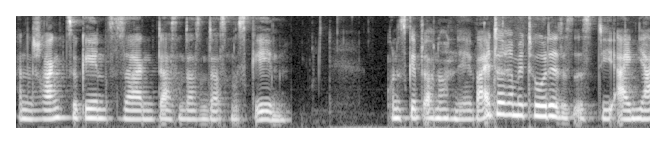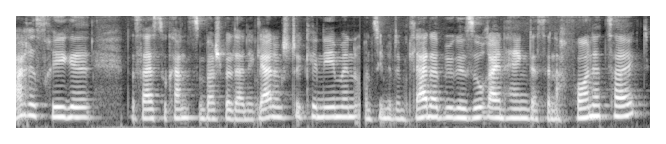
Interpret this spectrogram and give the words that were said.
an den Schrank zu gehen und zu sagen, das und das und das muss gehen. Und es gibt auch noch eine weitere Methode, das ist die Einjahresregel. Das heißt, du kannst zum Beispiel deine Kleidungsstücke nehmen und sie mit dem Kleiderbügel so reinhängen, dass er nach vorne zeigt.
